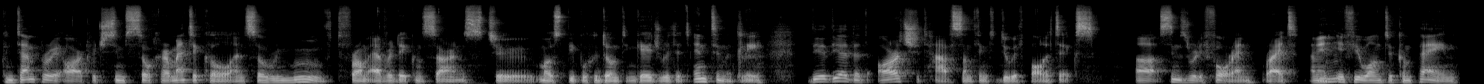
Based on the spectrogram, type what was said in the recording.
contemporary art, which seems so hermetical and so removed from everyday concerns to most people who don't engage with it intimately, the idea that art should have something to do with politics uh, seems really foreign, right? I mean, mm-hmm. if you want to campaign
